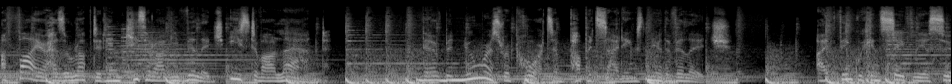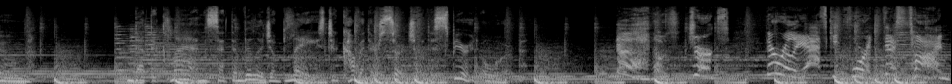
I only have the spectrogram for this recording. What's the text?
a fire has erupted in Kisaragi village east of our land. There have been numerous reports of puppet sightings near the village. I think we can safely assume that the clan set the village ablaze to cover their search for the spirit orb. Ugh, those jerks! They're really asking for it this time!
